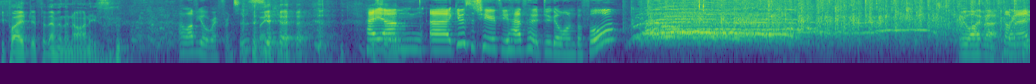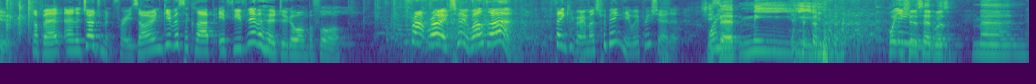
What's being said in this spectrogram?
he played for them in the 90s. I love your references. Thank you. Hey, So- um, uh, give us a cheer if you have heard "Do Go On" before. We like that. Not Thank bad. you. Not bad. And a judgment-free zone. Give us a clap if you've never heard "Do Go On" before. Front row too. Well done. Thank you very much for being here. We appreciate it. She Why you- said, me. What you should have said was, man.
